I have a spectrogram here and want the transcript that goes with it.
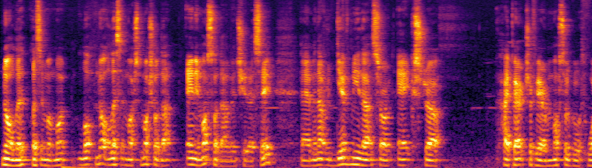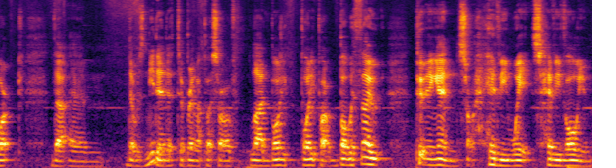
Not elicit, not elicit much muscle that any muscle damage, should I say? Um, and that would give me that sort of extra hypertrophy or muscle growth work that um, that was needed to bring up a sort of lad body body part, but without putting in sort of heavy weights, heavy volume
